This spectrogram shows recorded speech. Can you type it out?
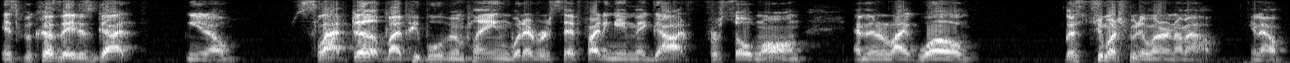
it's because they just got you know slapped up by people who've been playing whatever said fighting game they got for so long, and they're like, well, there's too much for me to learn. I'm out. You know,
